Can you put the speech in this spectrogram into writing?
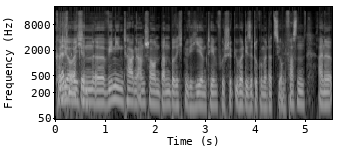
Könnt ihr euch in äh, wenigen Tagen anschauen, dann berichten wir hier im Themenfrühstück über diese Dokumentation. Fassen eine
